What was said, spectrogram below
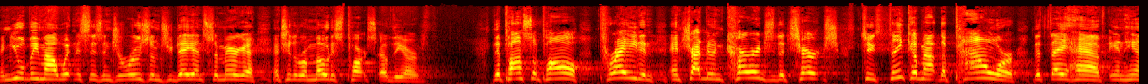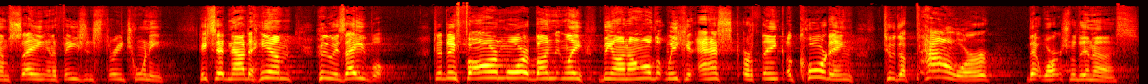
and you will be my witnesses in Jerusalem, Judea, and Samaria, and to the remotest parts of the earth. The Apostle Paul prayed and, and tried to encourage the church to think about the power that they have in him, saying in Ephesians 3:20, he said, Now to him who is able to do far more abundantly beyond all that we can ask or think, according to the power that works within us.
